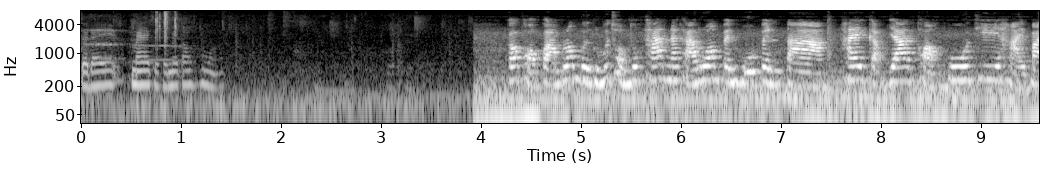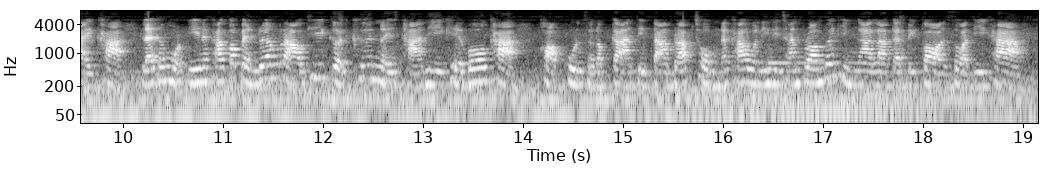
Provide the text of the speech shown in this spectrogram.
จะได้แม่จะได้ไม่ต้องห่วง ก็ขอความร่วมมือคุณผู้ชมทุกท่านนะคะ ร่วมเป็นหูเป็นตาให้กับญาติของผู้ที่หายไปค่ะ และทั้งหมดนี้นะคะก็เป็นเรื่องราวที่เกิดขึ้นในสถานีเคเบิลค่ะ ขอบคุณสำหรับการติดตามรับชมนะคะ วันนี้ดิฉันพร้อมด้วยทีมงานลากันไปก่อน สวัสดีค่ะ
